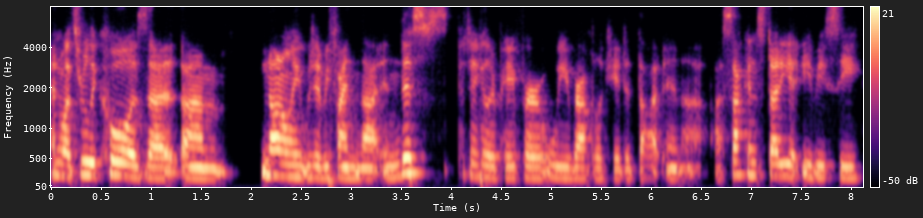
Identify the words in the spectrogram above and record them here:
And what's really cool is that um, not only did we find that in this particular paper, we replicated that in a, a second study at UBC.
